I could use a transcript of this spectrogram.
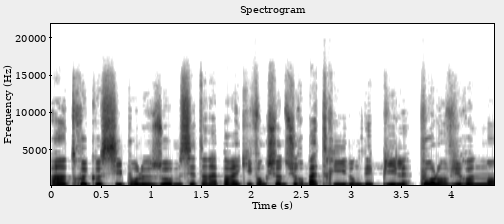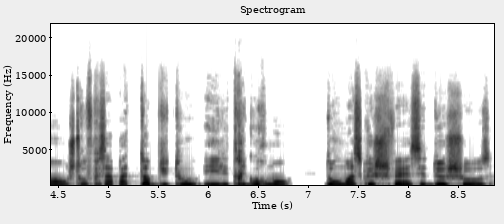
Un truc aussi pour le zoom, c'est un appareil qui fonctionne sur batterie, donc des piles. Pour l'environnement, je trouve ça pas top du tout et il est très gourmand. Donc moi, ce que je fais, c'est deux choses.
